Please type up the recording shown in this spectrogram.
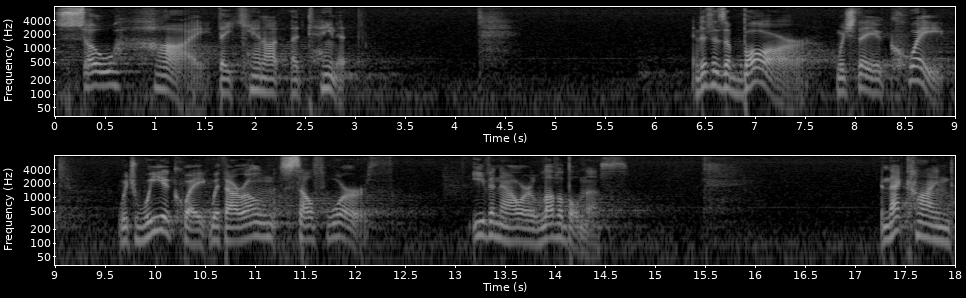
so high they cannot attain it. And this is a bar which they equate, which we equate with our own self worth even our lovableness. And that kind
